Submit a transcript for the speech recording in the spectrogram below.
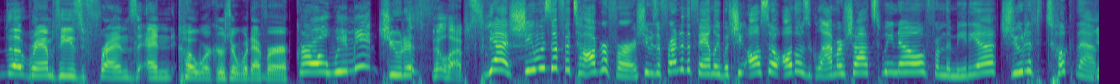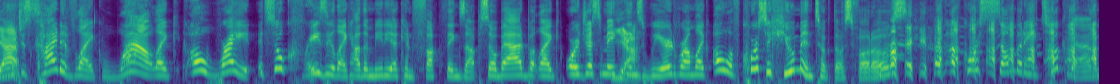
the Ramseys friends and coworkers or whatever. Girl, we meet Judith Phillips. yeah she was a photographer she was a friend of the family but she also all those glamour shots we know from the media judith took them Yes. which is kind of like wow like oh right it's so crazy like how the media can fuck things up so bad but like or just make Yeah. things weird where i'm like oh of course a human took those photos like of course somebody took them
